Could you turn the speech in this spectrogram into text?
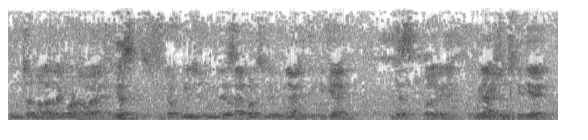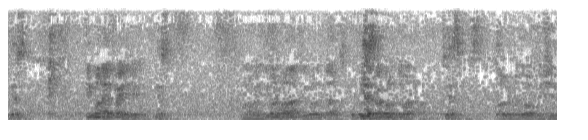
तुमचं मला रेकॉर्ड हवं आहे. येस तुमच्या पोलीस स्टेशनमध्ये सायबरचे जे गुन्हे आहेत ते किती आहेत? येस बरोबर की नाही? ऍक्शन्स किती आहेत? येस ते म्हणायला पाहिजे. येस मला माहिती पाठवा रात्रीपर्यंत. सकाळपर्यंत पाठवा. येस बरोबर ऑफिशियल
